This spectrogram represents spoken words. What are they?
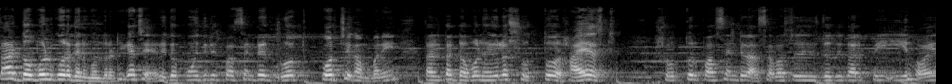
তার ডবল করে দেন বন্ধুরা, ঠিক আছে? হয়তো পঁয়ত্রিশ পার্সেন্টের গ্রোথ করছে কোম্পানি তাহলে তার ডবল হয়ে গেলো সত্তর হায়েস্ট সত্তর পার্সেন্টের আশেপাশে যদি তার পিই হয়,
